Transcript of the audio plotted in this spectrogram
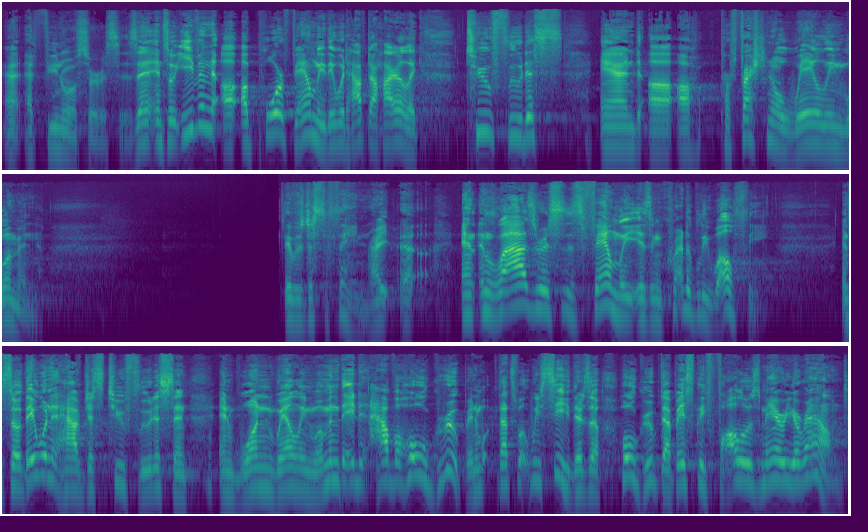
at, at funeral services. And, and so even a, a, poor family, they would have to hire like two flutists and a, a professional wailing woman. It was just a thing, right? Uh, and, and Lazarus' family is incredibly wealthy. And so they wouldn't have just two flutists and, and one wailing woman. They'd have a whole group. And that's what we see. There's a whole group that basically follows Mary around.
